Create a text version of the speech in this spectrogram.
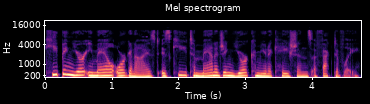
keeping your email organized is key to managing your communications effectively.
